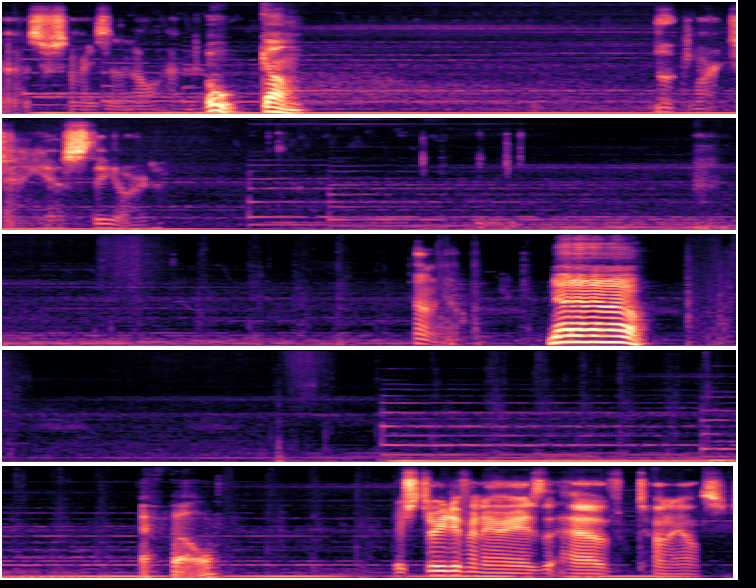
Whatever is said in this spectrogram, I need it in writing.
Because for some reason I don't have it Oh, gum. The yard. Oh no. No, no, no, no. I fell. There's three different areas that have toenails.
